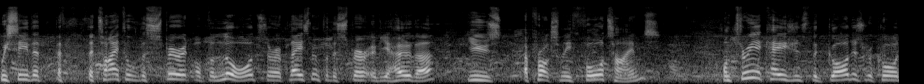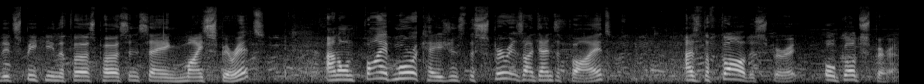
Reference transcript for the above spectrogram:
We see that the, the title, the Spirit of the Lord, so a replacement for the Spirit of Jehovah, used approximately four times. On three occasions, the God is recorded speaking in the first person, saying, My Spirit. And on five more occasions, the Spirit is identified as the Father's Spirit or God's Spirit.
